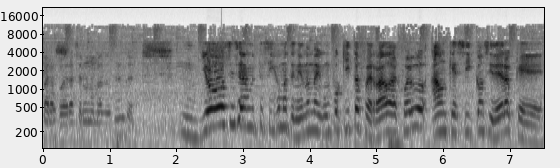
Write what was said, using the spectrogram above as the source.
Para poder hacer uno más decente. yo sinceramente sigo manteniéndome un poquito aferrado al juego, aunque sí considero que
